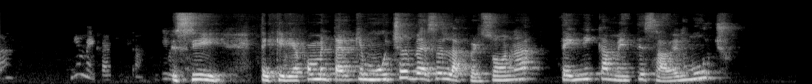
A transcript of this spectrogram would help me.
Dime, Sí, te quería comentar que muchas veces la persona técnicamente sabe mucho,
